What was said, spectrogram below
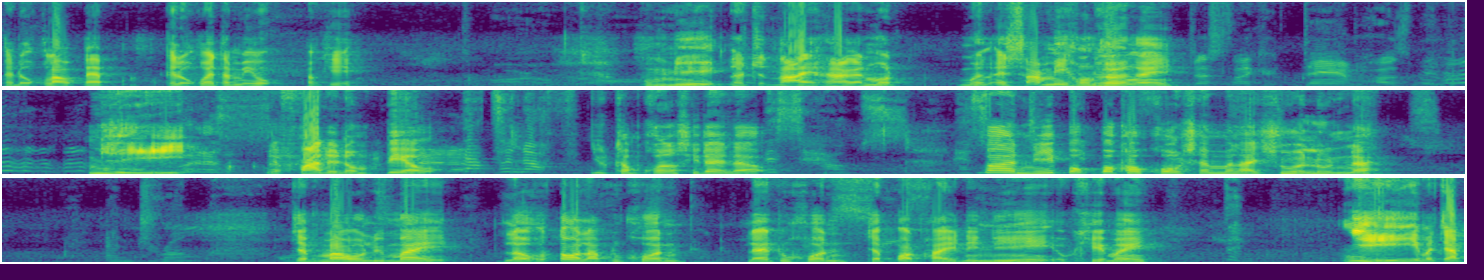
กระดกเหล่าแป๊บ กระดกไวตามิลโอเค พรุ่งนี้เราจะตายหากันหมด เหมือนไอ้สามีของเธอไง Just like her damn husband. หนีเดี๋ยวฟาดด้วยนมเปรี้ยว That's enough. หยุดคำโคนต้องสีได้แล้ว This house has บ้านนี้ปกป้องครอบครัวของฉันมาหลายชั่วรุ่นนะ and drunk. จะเมาหรือไม่ เราก็ต้อนรับทุกคน และทุกคนจะปลอดภัยในนี้ โอเคไหมหยีมาจับ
